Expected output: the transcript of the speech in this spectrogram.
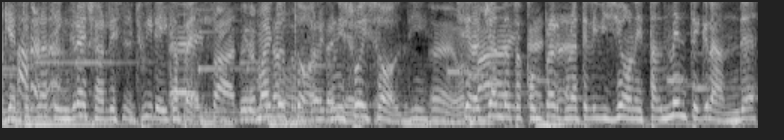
che è tornata in Grecia a restituire i capelli, infatti, ma il dottore con i suoi soldi Eh, si era già andato a comprare eh, una televisione talmente grande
